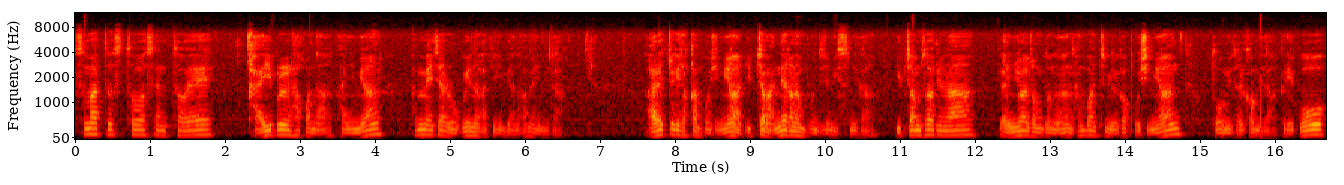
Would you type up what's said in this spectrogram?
스마트 스토어 센터에 가입을 하거나 아니면 판매자 로그인을 하기 위한 화면입니다. 아래쪽에 잠깐 보시면 입점 안내가 나온 부분들이 좀 있습니다. 입점 서류나 매뉴얼 정도는 한 번쯤 읽어 보시면 도움이 될 겁니다. 그리고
